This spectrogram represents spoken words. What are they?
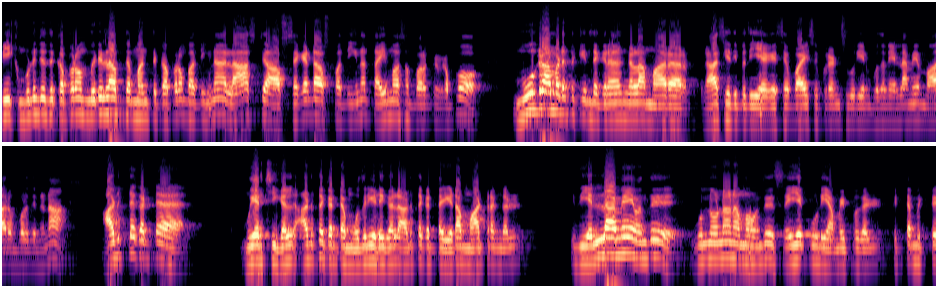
வீக் முடிஞ்சதுக்கப்புறம் மிடில் ஆஃப் த மந்த்துக்கு அப்புறம் பார்த்தீங்கன்னா லாஸ்ட் ஆஃப் செகண்ட் ஆஃப் பார்த்தீங்கன்னா தை மாதம் பிறக்கிறப்போ மூன்றாம் இடத்துக்கு இந்த கிரகங்கள்லாம் மாறார். ராசி அதிபதி செவ்வாய் சுக்கிரன் சூரியன் புதன் எல்லாமே மாறும் பொழுது என்னன்னா அடுத்த கட்ட முயற்சிகள் அடுத்த கட்ட முதலீடுகள் அடுத்த கட்ட இடம் மாற்றங்கள் இது எல்லாமே வந்து ஒன்னொன்னா நம்ம வந்து செய்யக்கூடிய அமைப்புகள் திட்டமிட்டு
